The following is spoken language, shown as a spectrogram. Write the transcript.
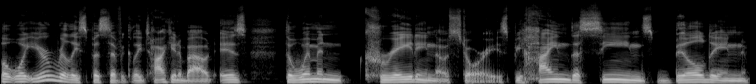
but what you're really specifically talking about is the women creating those stories behind the scenes building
